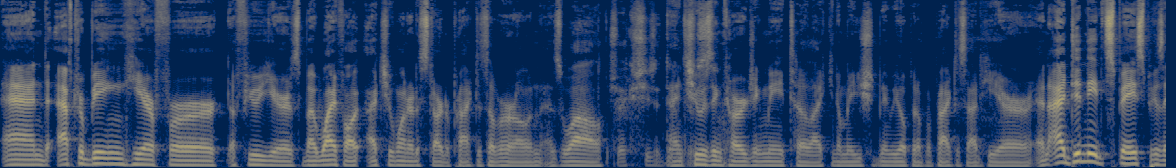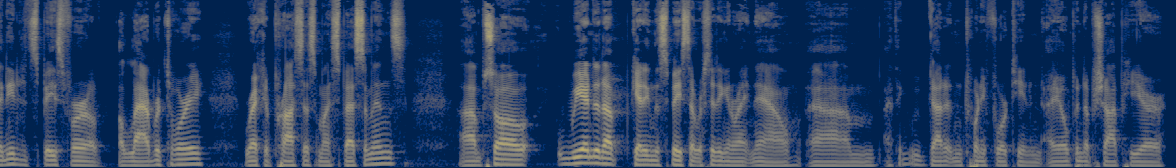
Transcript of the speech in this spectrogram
And after being here for a few years, my wife actually wanted to start a practice of her own as well. Sure, 'cause she's a And she was encouraging me to like, you know, maybe you should maybe open up a practice out here. And I did need space because I needed space for a, a laboratory where I could process my specimens. Um, so we ended up getting the space that we're sitting in right now. Um, I think we got it in 2014. I opened up shop here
